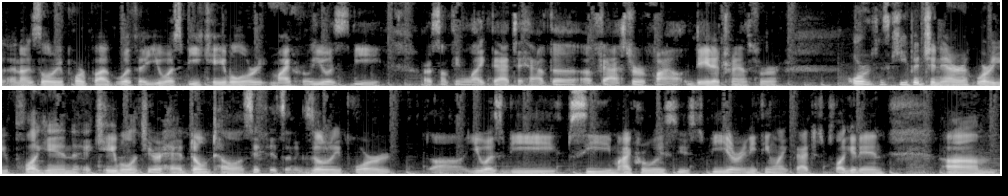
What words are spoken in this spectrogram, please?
an auxiliary port but with a USB cable or micro USB or something like that to have the a faster file data transfer or just keep it generic where you plug in a cable into your head. Don't tell us if it's an auxiliary port uh, USB C micro USB or anything like that. Just plug it in. Um,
